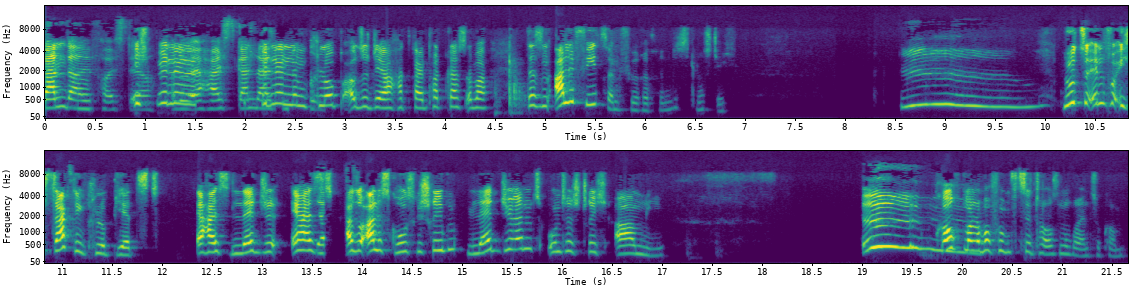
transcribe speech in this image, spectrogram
Gandalf heißt er. Ich bin also in- er heißt Ich Gandalf. bin in einem Club, also der hat keinen Podcast, aber da sind alle Vizeanführer drin. Das ist lustig. Mm. Nur zur Info, ich sag den Club jetzt. Er heißt Legend, er heißt, also alles groß geschrieben, Legend-Army. Braucht man aber 15.000, um reinzukommen.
